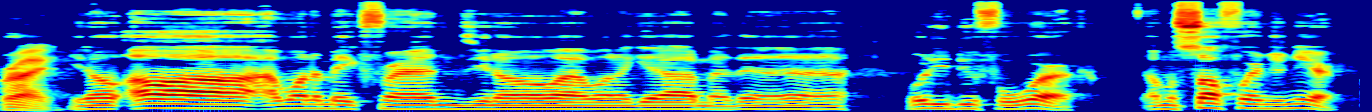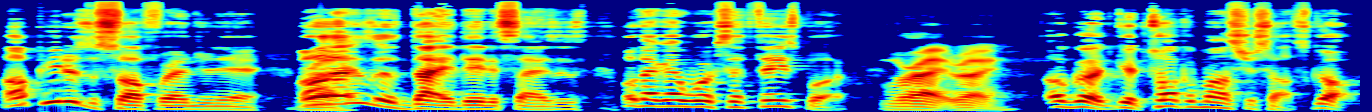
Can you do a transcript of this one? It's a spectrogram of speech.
Right. You know, oh, I want to make friends. You know, I want to get out of my. Uh, what do you do for work? I'm a software engineer. Oh, Peter's a software engineer. Oh, Right. that's a data scientist. Oh, that guy works at Facebook. Right. Right. Oh, good, good. Talk amongst yourselves. Go.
